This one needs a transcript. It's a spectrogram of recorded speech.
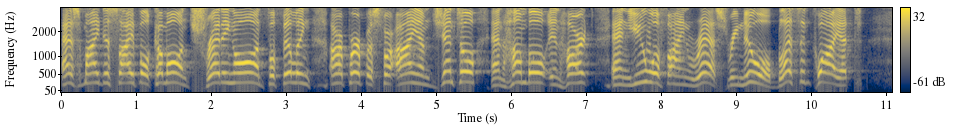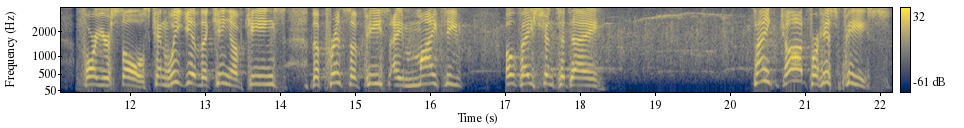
as my disciple. Come on, treading on, fulfilling our purpose. For I am gentle and humble in heart, and you will find rest, renewal, blessed quiet for your souls. Can we give the King of Kings, the Prince of Peace, a mighty ovation today? Thank God for His peace.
